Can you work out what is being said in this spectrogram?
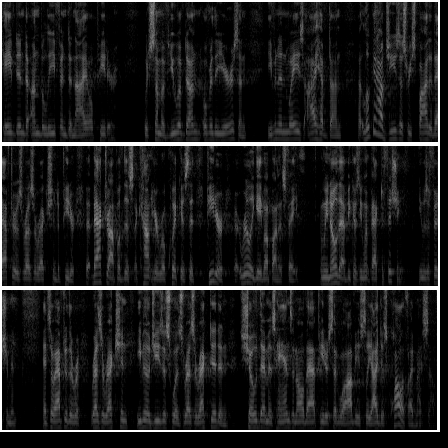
caved into unbelief and denial, Peter? Which some of you have done over the years, and even in ways I have done. Uh, look at how Jesus responded after his resurrection to Peter. The backdrop of this account here, real quick, is that Peter uh, really gave up on his faith. And we know that because he went back to fishing. He was a fisherman. And so after the re- resurrection, even though Jesus was resurrected and showed them his hands and all that, Peter said, Well, obviously, I disqualified myself.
